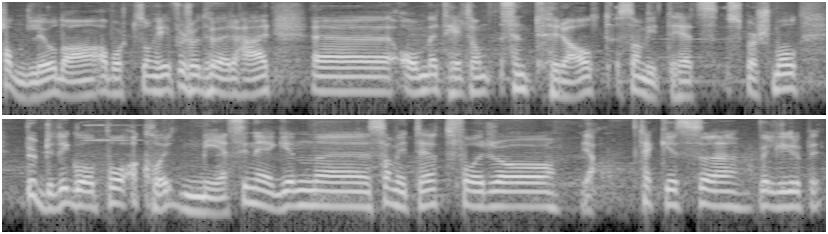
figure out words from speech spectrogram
handler jo da abort, som vi for så vidt hører her, eh, om et helt sånn sentralt samvittighetsspørsmål. Burde de gå på akkord med sin egen eh, samvittighet for å ja, tekkes eh, velgergrupper?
